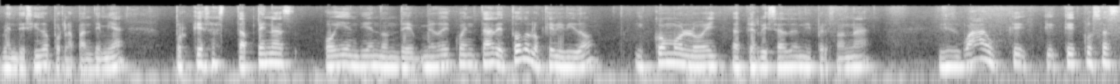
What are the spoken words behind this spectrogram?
bendecido por la pandemia, porque es hasta apenas hoy en día en donde me doy cuenta de todo lo que he vivido y cómo lo he aterrizado en mi persona. Y dices, wow, qué, qué, cosas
